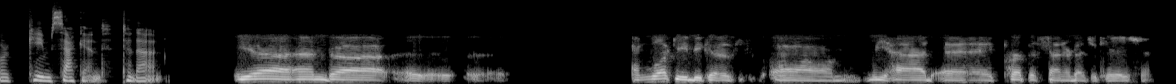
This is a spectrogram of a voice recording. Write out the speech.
or came second to that. Yeah, and uh, uh, I'm lucky because um, we had a purpose-centered education,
